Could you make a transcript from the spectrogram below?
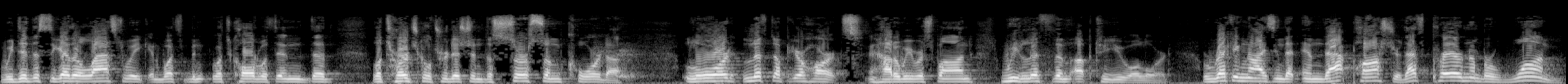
We did this together last week in what's been, what's called within the liturgical tradition the sursum corda. Lord, lift up your hearts. And how do we respond? We lift them up to you, O Lord. Recognizing that in that posture, that's prayer number one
